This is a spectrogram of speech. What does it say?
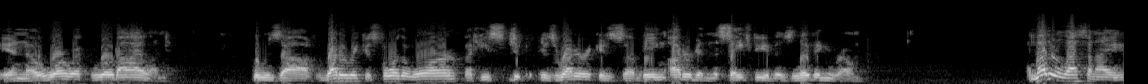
in uh, Warwick, Rhode Island, whose uh, rhetoric is for the war, but he's, his rhetoric is uh, being uttered in the safety of his living room. Another lesson I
